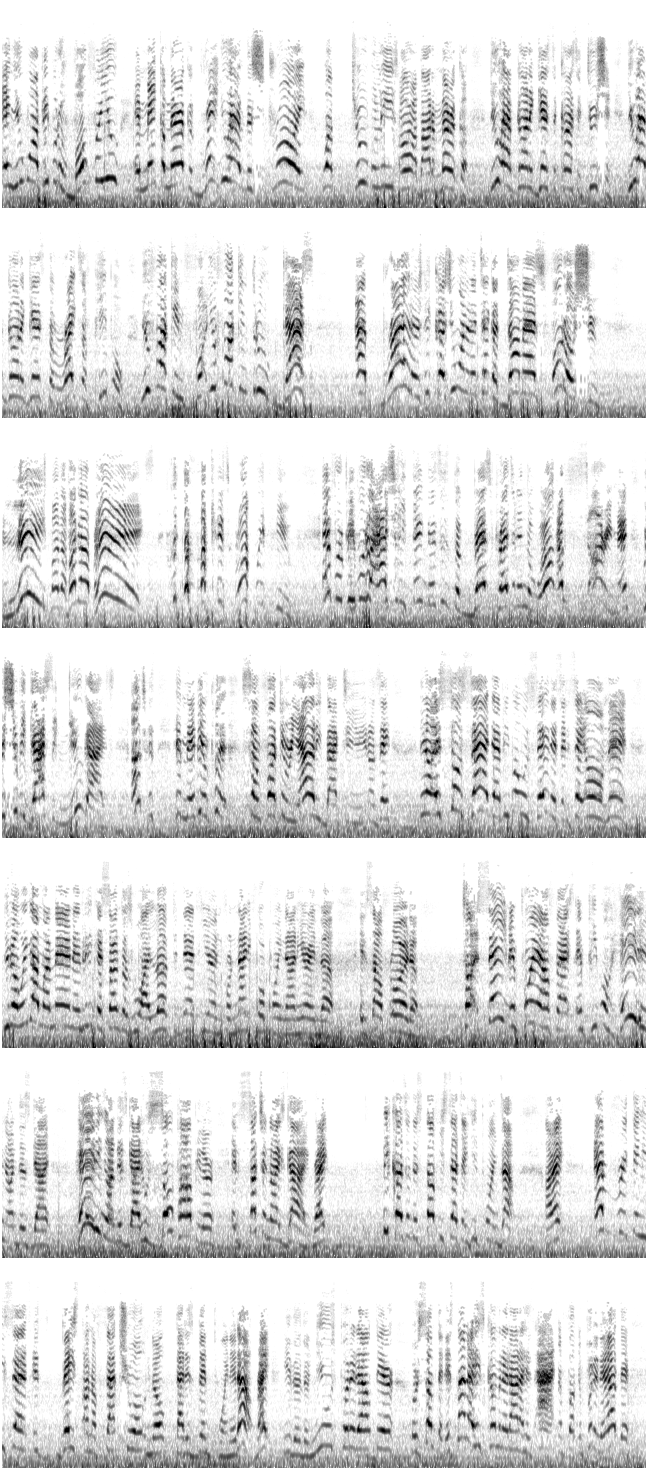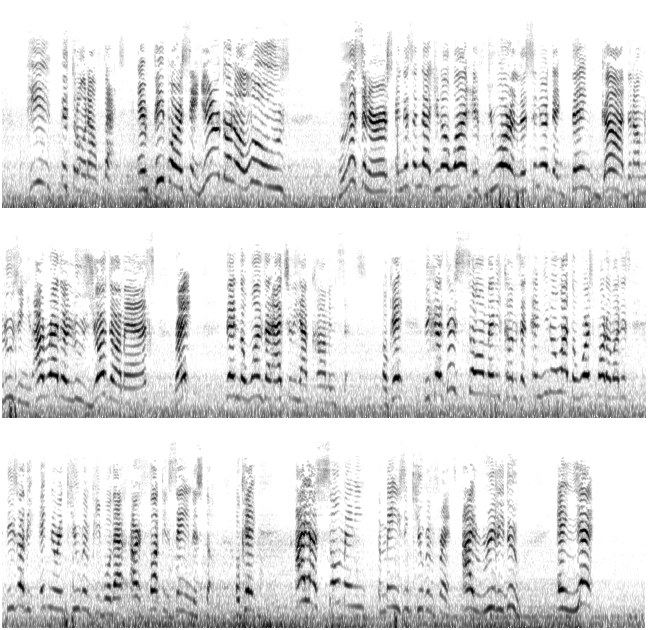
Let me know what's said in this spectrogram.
And you want people to vote for you and make America great? You have destroyed what true beliefs are about America. You have gone against the Constitution. You have gone against the rights of people. You fucking fu- you fucking threw gas at rioters because you wanted to take a dumbass photo shoot. Please, motherfucker, please. What the fuck is wrong with you? And for people to actually think this is the best president in the world, I'm sorry, man. We should be gassing you guys. I'm just maybe put some fucking reality back to you. You know what I'm saying? You know, it's so sad that people will say this and say, "Oh man, you know, we got my man Enrique Santos, who I love to death here, and from 94.9 here in the in South Florida." So saying and pointing out facts, and people hating on this guy, hating on this guy who's so popular and such a nice guy, right? Because of the stuff he says and he points out. All right, everything he says is based on a factual note that has been pointed out, right? Either the news put it out there or something. It's not that he's coming it out of his ass and fucking putting it out there. He is throwing out facts. And people are saying, you're gonna lose listeners and this and that. You know what? If you are a listener, then thank God that I'm losing you. I'd rather lose your dumb ass, right? Than the ones that actually have common sense. Okay? Because there's so many common sense. And you know what? The worst part about this, these are the ignorant Cuban people that are fucking saying this stuff. Okay? I have so many amazing Cuban friends. I really do. And yet,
